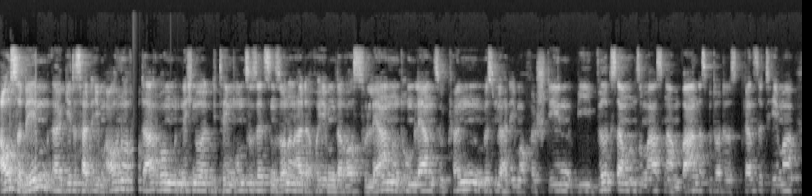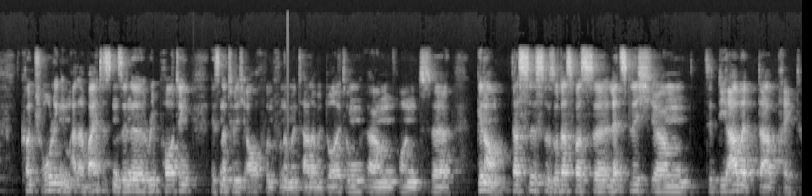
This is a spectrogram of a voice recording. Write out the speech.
Außerdem äh, geht es halt eben auch noch darum, nicht nur die Themen umzusetzen, sondern halt auch eben daraus zu lernen. Und um lernen zu können, müssen wir halt eben auch verstehen, wie wirksam unsere Maßnahmen waren. Das bedeutet, das ganze Thema Controlling im allerweitesten Sinne, Reporting, ist natürlich auch von fundamentaler Bedeutung. Ähm, und äh, genau, das ist so das, was äh, letztlich ähm, die Arbeit da prägt.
